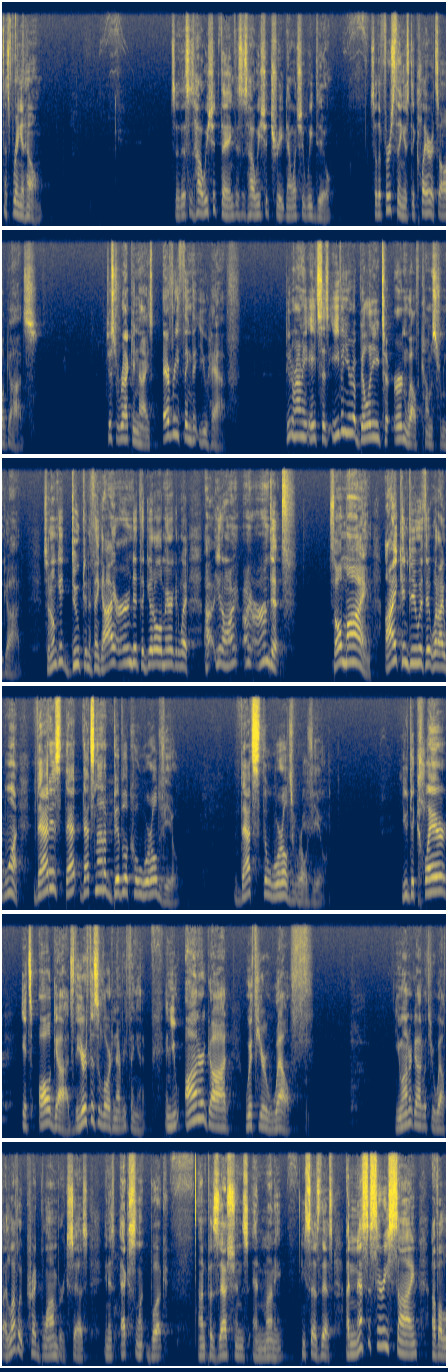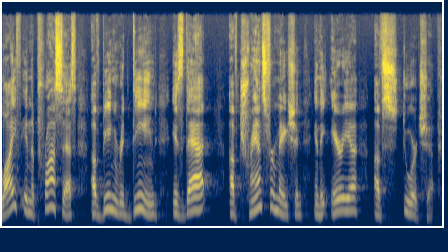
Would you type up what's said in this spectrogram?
let's bring it home. So, this is how we should think. This is how we should treat. Now, what should we do? So, the first thing is declare it's all God's. Just recognize everything that you have. Deuteronomy 8 says, even your ability to earn wealth comes from God. So don't get duped into thinking, I earned it the good old American way. Uh, you know, I, I earned it. It's all mine. I can do with it what I want. That is, that, that's not a biblical worldview. That's the world's worldview. You declare it's all God's. The earth is the Lord and everything in it. And you honor God with your wealth. You honor God with your wealth. I love what Craig Blomberg says in his excellent book on possessions and money. He says this a necessary sign of a life in the process of being redeemed is that of transformation in the area of stewardship.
